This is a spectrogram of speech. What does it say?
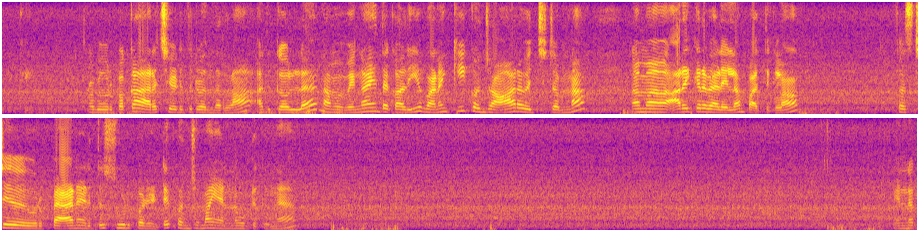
ஓகே அப்படி ஒரு பக்கம் அரைச்சி எடுத்துகிட்டு வந்துடலாம். அதுக்குள்ள நம்ம வெங்காயம் தக்காளியை வணக்கி கொஞ்சம் ஆற வச்சிட்டோம்னா நம்ம அரைக்கிற வேலையெல்லாம் பார்த்துக்கலாம். ஃபஸ்ட்டு ஒரு பேன் எடுத்து சூடு பண்ணிவிட்டு கொஞ்சமாக எண்ணெய் விட்டுக்குங்க எண்ணெய்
